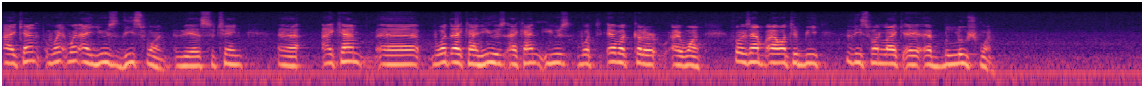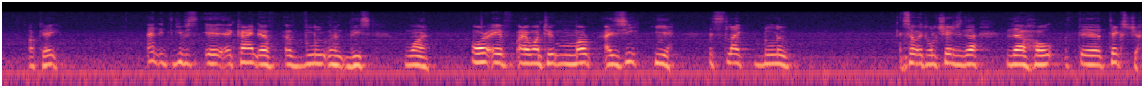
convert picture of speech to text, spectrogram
I can when, when I use this one the certain uh, I can uh, what I can use I can use whatever color I want. For example I want to be this one like a, a bluish one. Okay? And it gives a, a kind of, of blue on this one. Or if I want to more I see here it's like blue. So it will change the the whole the texture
